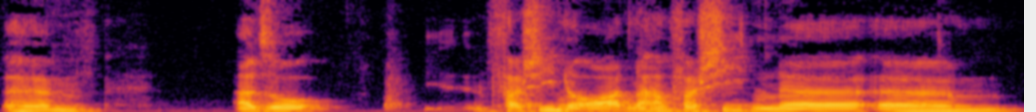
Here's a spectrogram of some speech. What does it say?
ähm, also verschiedene Ordner haben verschiedene ähm,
